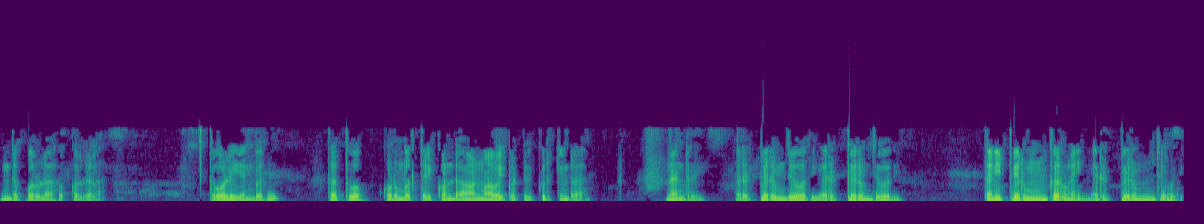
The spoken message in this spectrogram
இந்த பொருளாக கொள்ளலாம். தோழி என்பது தத்துவ குடும்பத்தை கொண்ட ஆன்மாவை பற்றி குறிக்கின்றார். நன்றி. அருட்பெரும் ஜோதி அருட்பெரும் ஜோதி. தனிப்பெரும் கருணை அருட்பெரும் ஜோதி.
